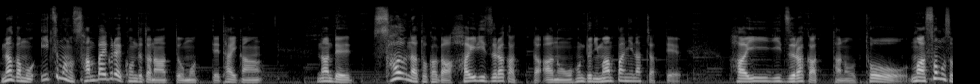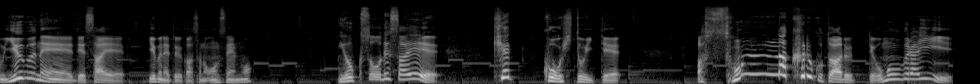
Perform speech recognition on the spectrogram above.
なんかもういつもの3倍ぐらい混んでたなって思って体感。なんでサウナとかが入りづらかった。あの本当に満帆になっちゃって。入りづらかったのとまあそもそも湯船でさえ湯船というかその温泉の浴槽でさえ結構人いてあそんな来ることあるって思うぐらい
